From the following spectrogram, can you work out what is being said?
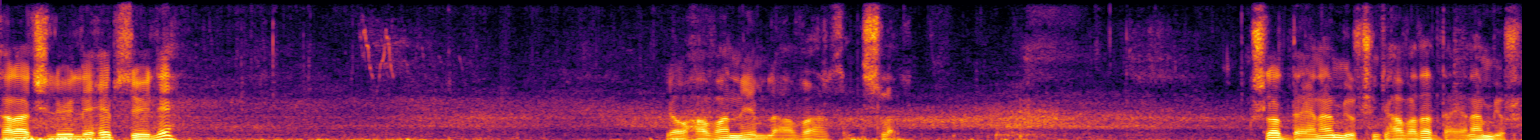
Karaçil öyle, hepsi öyle. Ya hava nemli hava arkadaşlar. Kuşlar dayanamıyor çünkü havada dayanamıyor.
